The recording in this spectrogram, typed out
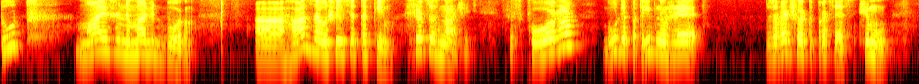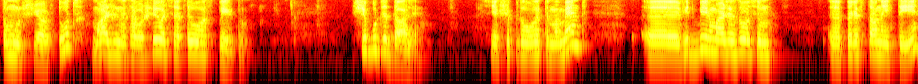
тут майже нема відбору. А газ залишився таким. Що це значить? Що скоро буде потрібно вже завершувати процес. Чому? Тому що тут майже не залишилося етилового спирту. Що буде далі? Якщо підловити момент, е, відбір майже зовсім е, перестане йти.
